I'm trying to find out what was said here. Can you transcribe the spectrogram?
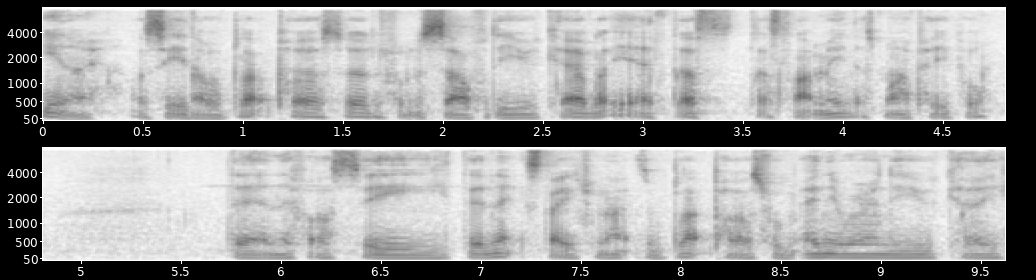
you know, I see another black person from the south of the UK, I'm like, yeah, that's that's like me, that's my people. Then if I see the next stage from that is a black person from anywhere in the UK,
